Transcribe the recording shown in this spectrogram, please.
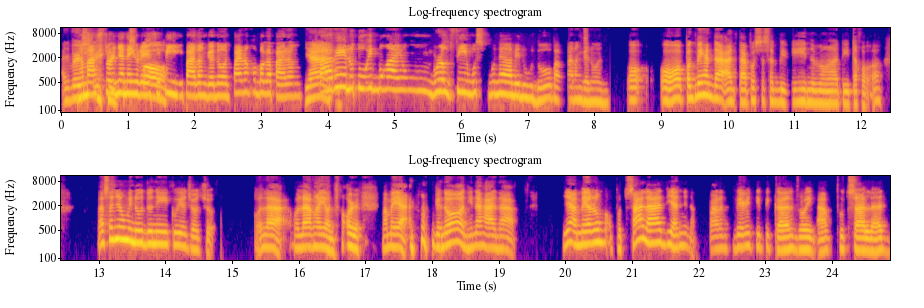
anniversary. Na-master niya na yung Oh, recipe. Parang ganun. Parang kumbaga parang, yan. pare, lutuin mo nga yung world famous mo na menudo. Parang ganun. Oo, oo, pag may handaan, tapos sasabihin ng mga tita ko, oh, asan yung minudo ni Kuya Jojo? Wala, wala ngayon. Or mamaya. Ganon, hinahanap. Yeah, merong fruit salad. Yan, yun, parang very typical growing up, fruit salad.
